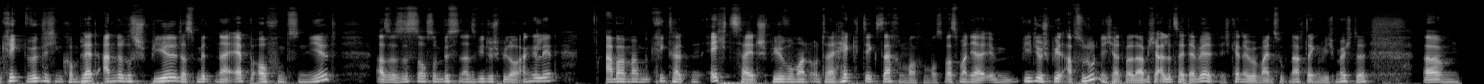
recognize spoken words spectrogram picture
kriegt wirklich ein komplett anderes Spiel, das mit einer App auch funktioniert. Also es ist noch so ein bisschen als Videospiel auch angelehnt. Aber man kriegt halt ein Echtzeitspiel, wo man unter Hektik Sachen machen muss, was man ja im Videospiel absolut nicht hat, weil da habe ich alle Zeit der Welt. Ich kann ja über meinen Zug nachdenken, wie ich möchte. Ähm,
